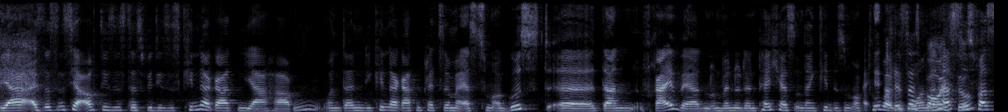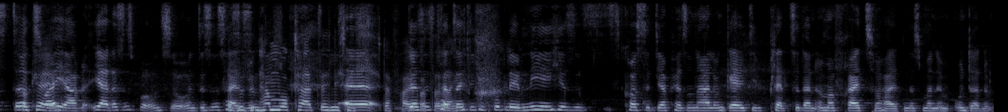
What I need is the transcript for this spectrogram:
Ja, also es ist ja auch dieses, dass wir dieses Kindergartenjahr haben und dann die Kindergartenplätze immer erst zum August äh, dann frei werden und wenn du dann Pech hast und dein Kind ist im Oktober ist geboren, dann hast so? du es fast äh, okay. zwei Jahre. Ja, das ist bei uns so und das ist halt. Das ist wirklich, in Hamburg tatsächlich nicht äh, der Fall. Das ist tatsächlich ein Problem. Nee, hier ist es, es kostet ja Personal und Geld, die Plätze dann immer frei zu halten, dass man im, unter einem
